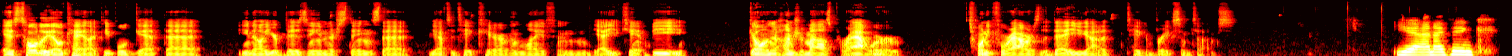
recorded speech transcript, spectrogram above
it's totally okay like people get that you know you're busy and there's things that you have to take care of in life and yeah you can't be going 100 miles per hour 24 hours of the day you got to take a break sometimes yeah and i think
